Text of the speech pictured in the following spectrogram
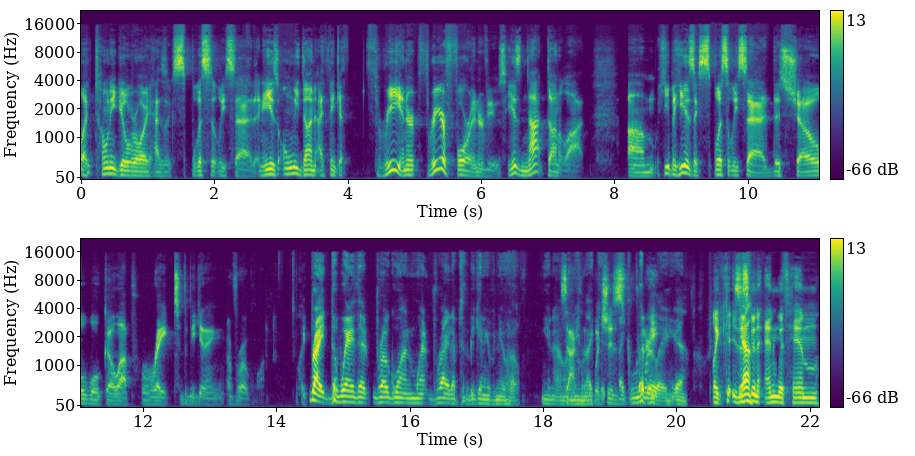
like Tony Gilroy has explicitly said, and he has only done, I think, a three inter- three or four interviews. He has not done a lot. Um, he but he has explicitly said this show will go up right to the beginning of Rogue One. Like Right, the way that Rogue One went right up to the beginning of A New Hope. You know, Exactly, I mean, like, which is like literally, yeah. Like, is this Yeah. going to end with him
